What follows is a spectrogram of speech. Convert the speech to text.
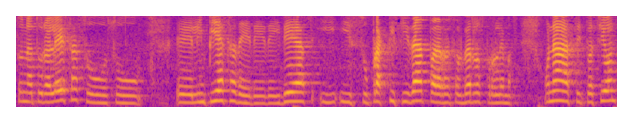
su naturaleza, su, su eh, limpieza de, ideas y, su practicidad para resolver los problemas. Una situación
